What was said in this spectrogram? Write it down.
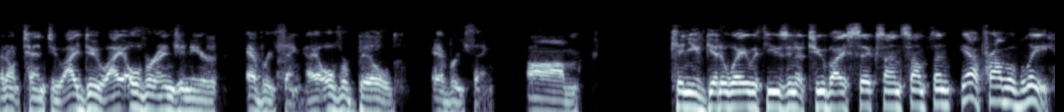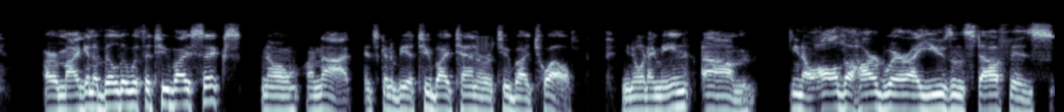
I don't tend to I do I over engineer everything. I overbuild everything. Um, can you get away with using a two by six on something? Yeah, probably. Or am I going to build it with a two by six? No, I'm not. It's going to be a two by ten or a two by twelve. You know what I mean? Um, you know, all the hardware I use and stuff is,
